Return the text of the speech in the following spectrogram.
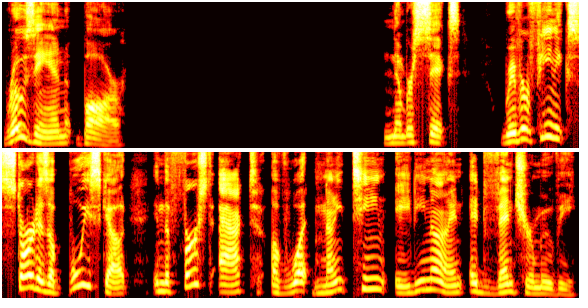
Roseanne Barr. Number 6. River Phoenix starred as a Boy Scout in the first act of what 1989 adventure movie?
